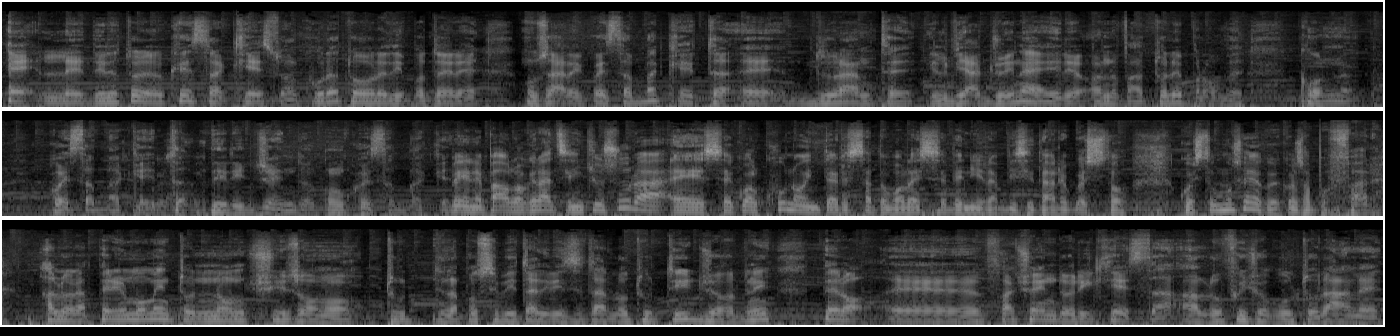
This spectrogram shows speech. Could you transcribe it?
e il direttore dell'orchestra ha chiesto al curatore di poter usare questa bacchetta e durante il viaggio in aereo hanno fatto le prove con questa bacchetta, dirigendo con questa bacchetta. Bene Paolo, grazie. In chiusura, eh, se qualcuno interessato volesse venire a visitare questo, questo museo, che cosa può fare? Allora, per il momento non ci sono la possibilità di visitarlo tutti i giorni, però eh, facendo richiesta all'ufficio culturale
